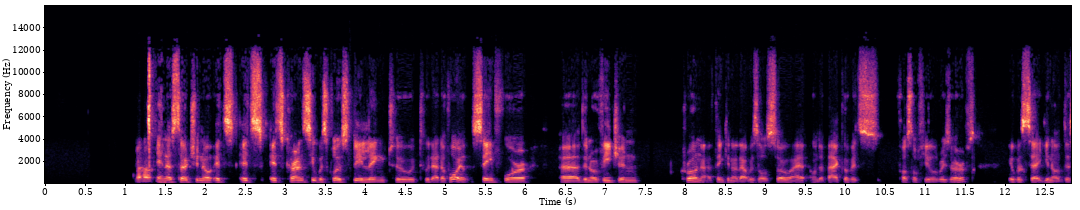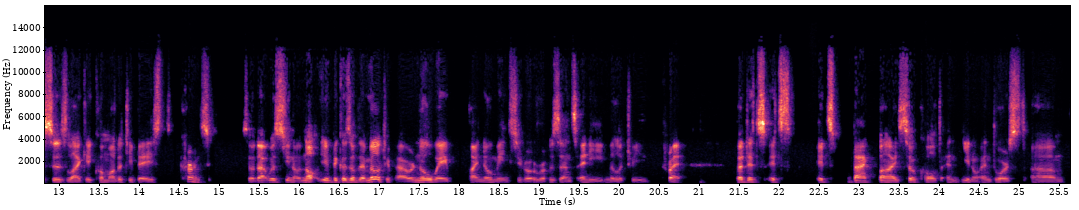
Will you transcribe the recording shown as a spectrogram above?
Uh-huh. and as such you know its its its currency was closely linked to to that of oil. Same for uh, the norwegian krona. I think you know that was also uh, on the back of its fossil fuel reserves. It was said you know this is like a commodity based currency. So that was, you know, not because of their military power. Norway, by no means, you know, represents any military threat, but it's it's it's backed by so-called and you know endorsed, um,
